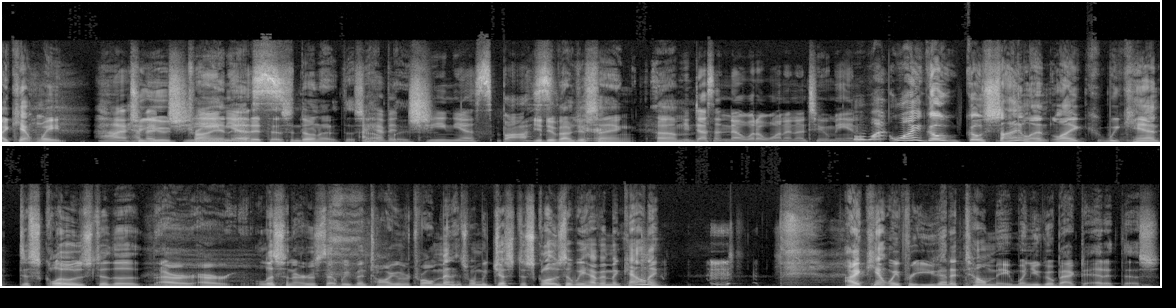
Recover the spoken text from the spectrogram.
I can't wait Ah, I to a you try and edit this, and don't edit this I out, have a please. genius boss. You do, but I'm just saying. Um, He doesn't know what a one and a two mean. Well, why, why go go silent? Like we can't disclose to the our our listeners that we've been talking for 12 minutes when we just disclosed that we haven't been counting. I can't wait for you. You got to tell me when you go back to edit this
